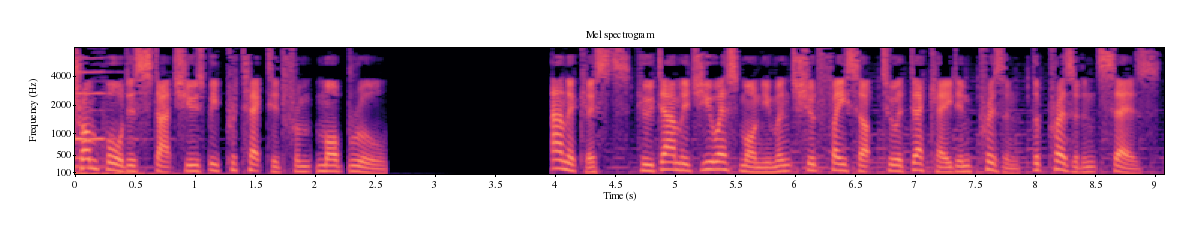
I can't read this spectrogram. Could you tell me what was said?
Trump orders statues be protected from mob rule. Anarchists who damage U.S. monuments should face up to a decade in prison, the president says.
